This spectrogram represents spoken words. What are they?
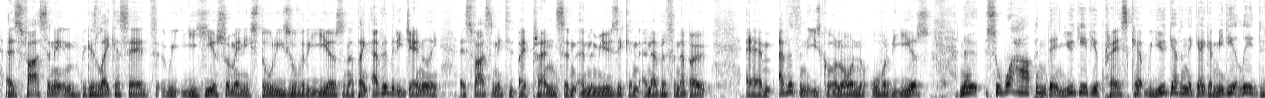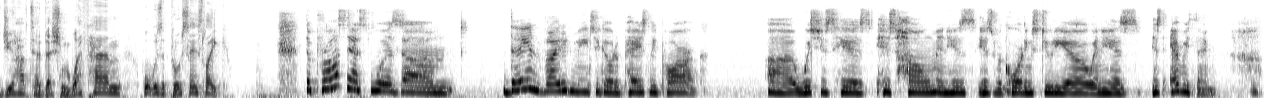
It's fascinating because, like I said, we you hear so many stories over the years, and I think everybody generally is fascinated by Prince and, and the music and, and everything about um, everything that he's going on over the years. Now, so what happened then? You gave your press kit. Were you given the gig immediately? Did you have to audition with him? What was the process like? The process was um, they invited me to go to Paisley Park uh, which is his his home and his his recording studio and his his everything,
